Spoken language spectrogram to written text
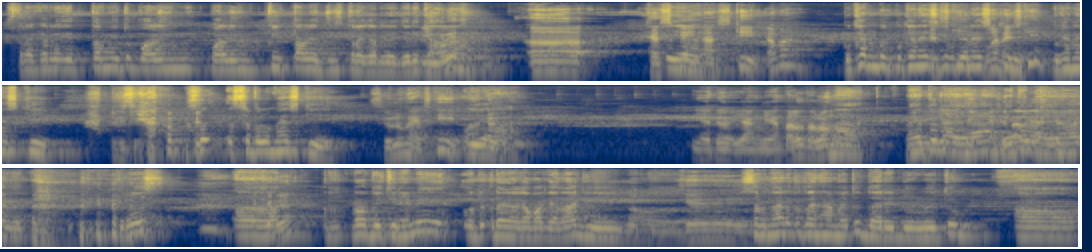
Striker hitam itu paling paling vital itu strikernya. Jadi Inggris kalah. eh Husky, Iya. Husky apa? Bukan bu- bukan Husky, Husky, bukan bukan Husky, Husky? bukan Husky. Aduh, siapa? Se- sebelum Husky. Sebelum Husky? Iya. Waduh. Iya, Dok, yang yang tahu tolong. Nah, nah itu lah ya, itu lah ya gitu. Terus uh, Robbie Keane ini udah udah gak kepake lagi gitu. Oke. Sebenarnya Tottenham itu dari dulu itu uh,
